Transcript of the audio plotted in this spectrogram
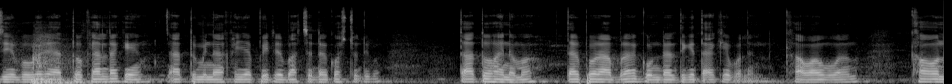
যে বউয়ের এত খেয়াল রাখে, আর তুমি না খাইয়া পেটের বাচ্চাটার কষ্ট দিবা। তা তো হয় না মা। তারপর আবরার গুন্ডার দিকে তাকিয়ে বলেন খাওয়া বলেন খাওয়ান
